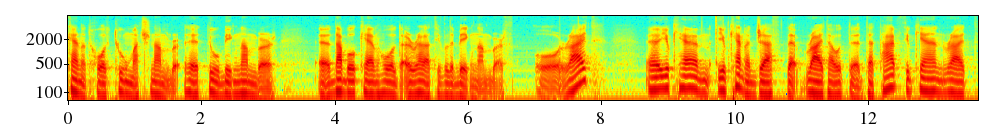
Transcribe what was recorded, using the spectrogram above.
cannot hold too much number uh, too big number uh, double can hold a relatively big numbers. Alright. Uh, you can you can adjust the, write out the, the types. You can write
